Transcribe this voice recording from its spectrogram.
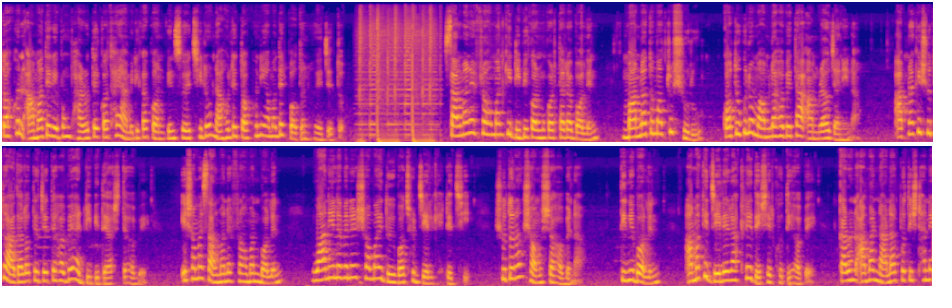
তখন আমাদের এবং ভারতের কথায় আমেরিকা কনভিন্স হয়েছিল, না হলে তখনই আমাদের পতন হয়ে যেত। সালমান এফ রহমানকে ডিবি কর্মকর্তারা বলেন, মামলা তো মাত্র শুরু। কতগুলো মামলা হবে তা আমরাও জানি না। আপনাকে শুধু আদালতে যেতে হবে আর ডিবিতে আসতে হবে। এ সময় সালমান এফ রহমান বলেন, ওয়ান ইলেভেনের সময় দুই বছর জেল খেটেছি সুতরাং সমস্যা হবে না। তিনি বলেন, আমাকে জেলে রাখলে দেশের ক্ষতি হবে। কারণ আমার নানা প্রতিষ্ঠানে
